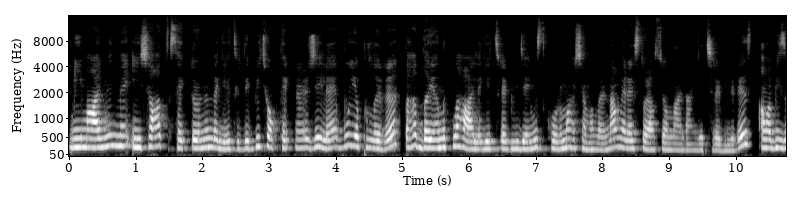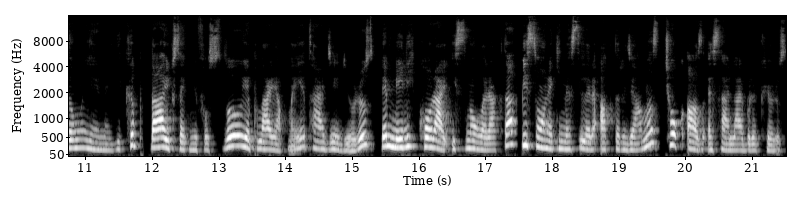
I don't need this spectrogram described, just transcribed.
mimarinin ve inşaat sektörünün de getirdiği birçok teknolojiyle bu yapıları daha dayanıklı hale getirebileceğimiz koruma aşamalarından ve restorasyonlardan geçirebiliriz. Ama biz onun yerine yıkıp daha yüksek nüfuslu yapılar yapmayı tercih ediyoruz. Ve Melih Koray ismi olarak da bir sonraki nesillere aktaracağımız çok az eserler bırakıyoruz.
